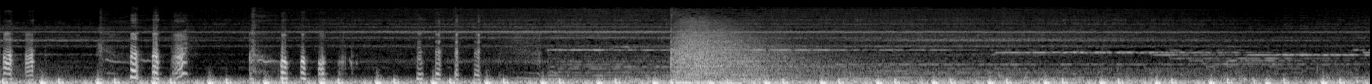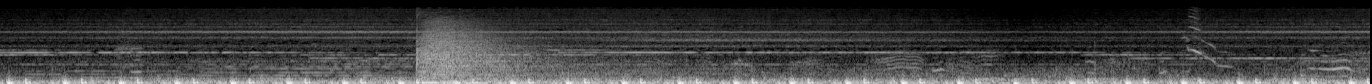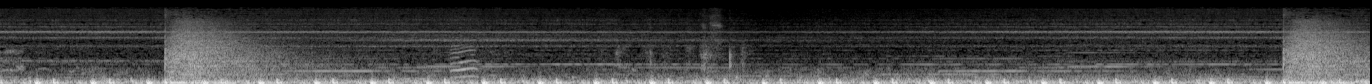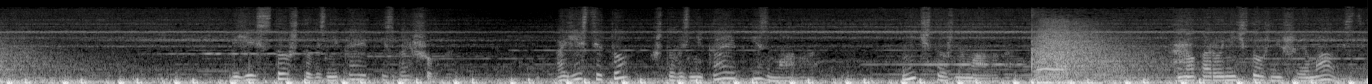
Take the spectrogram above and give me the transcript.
ハハハハ。Есть то, что возникает из большого, а есть и то, что возникает из малого, ничтожно малого. Но порой ничтожнейшая малость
